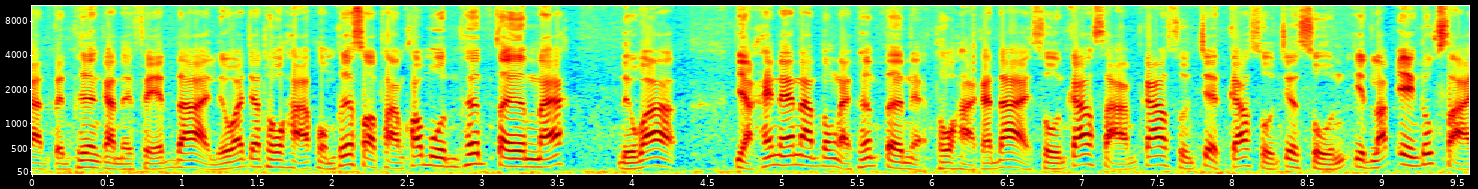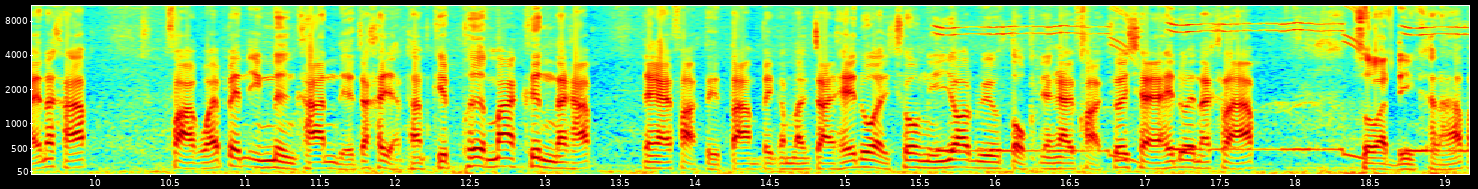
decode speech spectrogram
กันเป็นเพื่อนกันในเฟซได้ หรือว่าจะโทรหาผมเพื่อสอบถามข้อมูลเพิ่มเติมนะ หรือว่า อยากให้แนะนำตรงไหนเพิ่มเติมเนี่ยโทรหากันได้ 0939079070 อิดรับเองทุกสายนะครับ ฝากไว้เป็นอีกหนึ่งคัน เดี๋ยวจะขยันทำคลิปเพิ่มมากขึ้นนะครับ ยังไงฝากติดตามเป็นกำลังใจให้ด้วย ช่วงนี้ยอดวิวตกยังไงฝากช่วยแชร์ให้ด้วยนะครับ สวัสดีครับ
